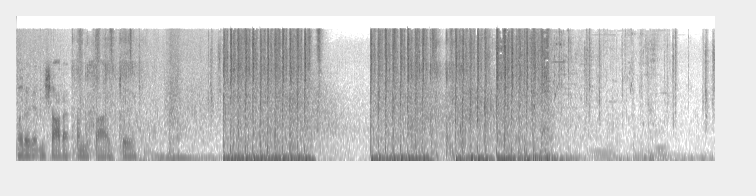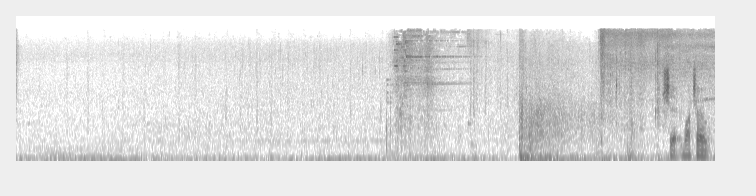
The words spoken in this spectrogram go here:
Oh, they're getting shot at from the side too. Shit, watch out.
